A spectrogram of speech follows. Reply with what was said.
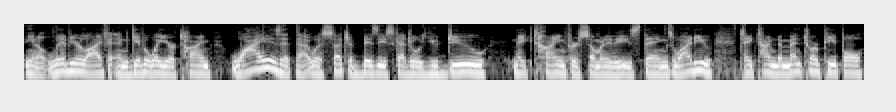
you know live your life and give away your time why is it that with such a busy schedule you do make time for so many of these things? Why do you take time to mentor people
